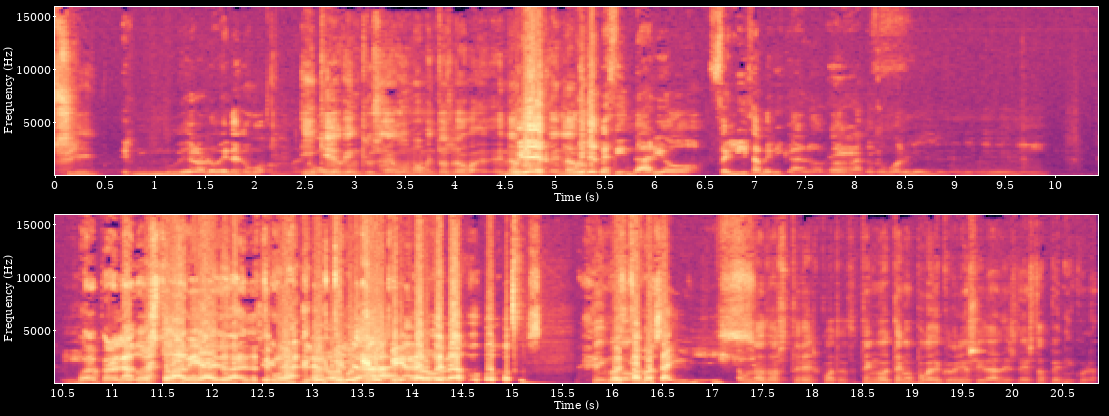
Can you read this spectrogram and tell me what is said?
Sí. Es muy de los 90, como. Y como creo que incluso en algún momento en la muy, de, en la muy de vecindario feliz americano. Todo el Eh. rato, como. y- Bueno, pero la con 2 chica. todavía yo Sí, tengo, la- la tengo ya, que la opinar de la 2. Tengo No estamos ahí. 1, 2, 3, 4. Tengo, tengo un poco de curiosidades de esta película.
